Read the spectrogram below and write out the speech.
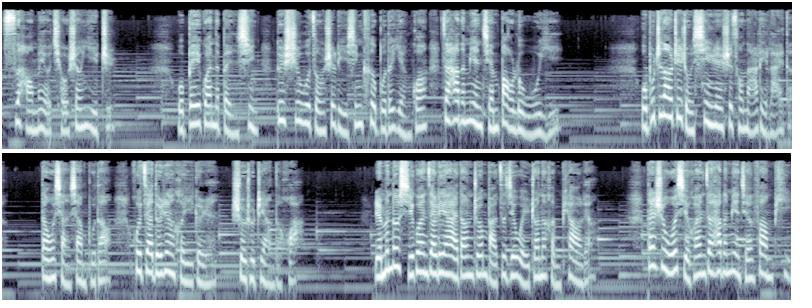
丝毫没有求生意志。我悲观的本性，对事物总是理性刻薄的眼光，在他的面前暴露无遗。我不知道这种信任是从哪里来的，但我想象不到会再对任何一个人说出这样的话。人们都习惯在恋爱当中把自己伪装得很漂亮，但是我喜欢在他的面前放屁。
